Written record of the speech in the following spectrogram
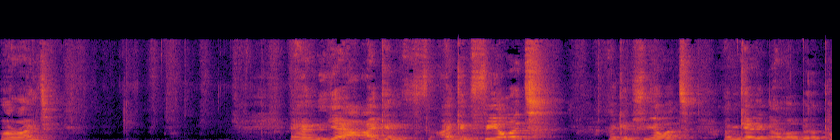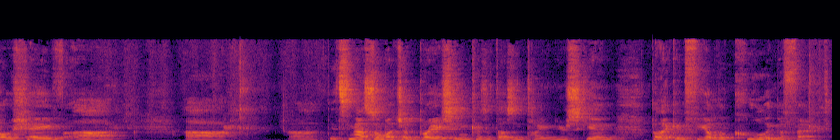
All right. And yeah, I can, I can feel it. I can feel it. I'm getting a little bit of post-shave. Uh, uh, uh, it's not so much a bracing because it doesn't tighten your skin, but I can feel the cooling effect.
